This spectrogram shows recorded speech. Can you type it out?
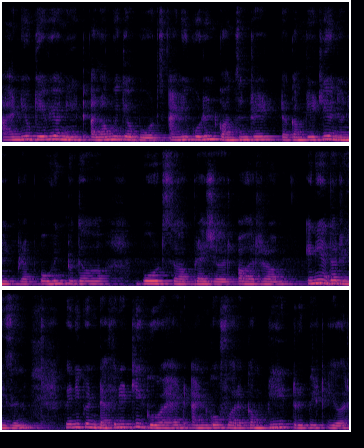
and you gave your NEET along with your boards and you couldn't concentrate uh, completely on your NEET prep owing to the board's uh, pressure or um, any other reason, then you can definitely go ahead and go for a complete repeat year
